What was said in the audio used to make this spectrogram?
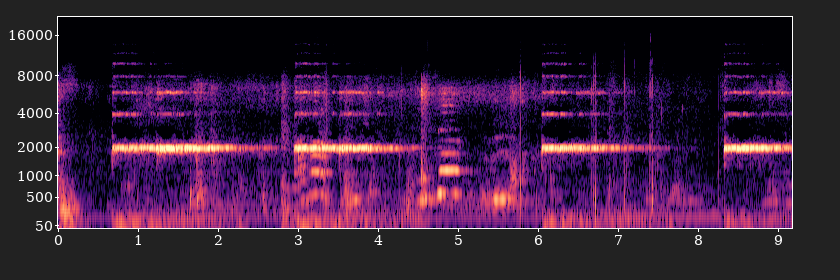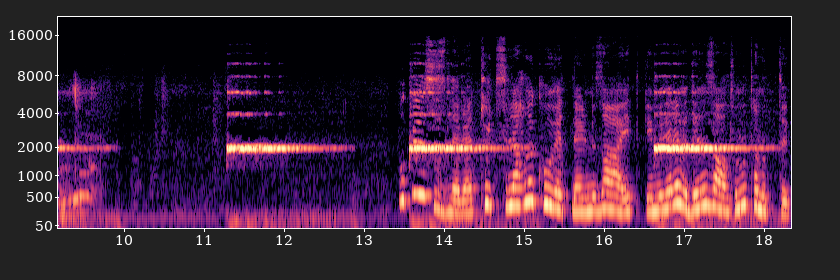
Bugün sizlere Türk Silahlı Kuvvetlerimize ait gemilere ve denizaltını tanıttık.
